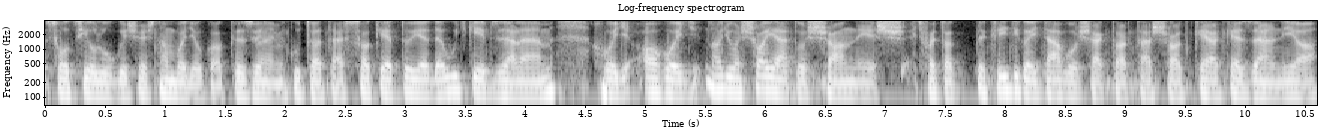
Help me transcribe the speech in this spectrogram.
szociológus, és nem vagyok a közvélemény kutatás szakértője, de úgy képzelem, hogy ahogy nagyon sajátosan és egyfajta kritikai távolságtartással kell kezelni a,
